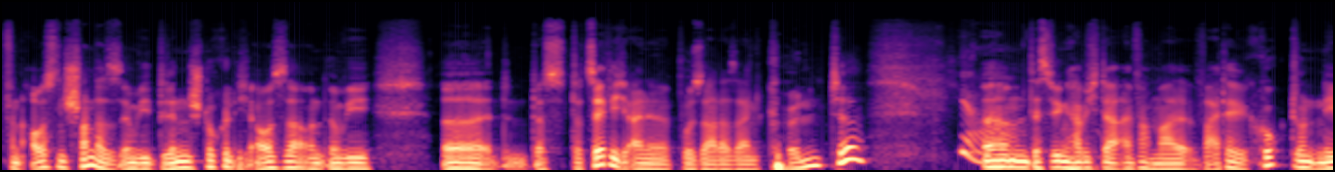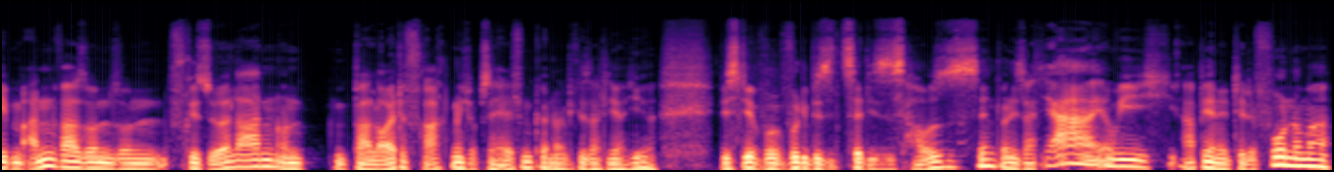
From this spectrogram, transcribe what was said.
von außen schon, dass es irgendwie drinnen schnuckelig aussah und irgendwie äh, das tatsächlich eine Posada sein könnte. Ja. Ähm, deswegen habe ich da einfach mal weiter geguckt und nebenan war so ein, so ein Friseurladen und ein paar Leute fragten mich, ob sie helfen können. Und ich gesagt, ja, hier, wisst ihr, wo, wo die Besitzer dieses Hauses sind? Und die sagt, ja, irgendwie, ich habe hier eine Telefonnummer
